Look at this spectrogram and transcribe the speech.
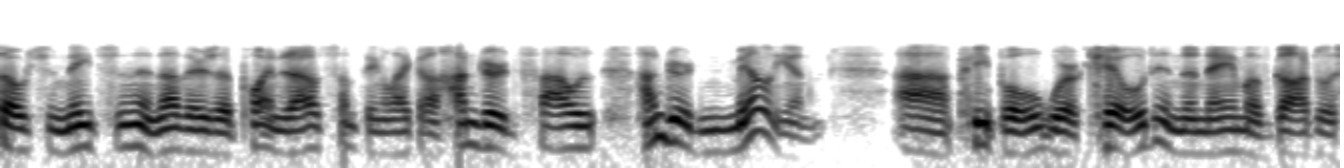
Solzhenitsyn and others have pointed out, something like a hundred thousand, hundred million uh, people were killed in the name of godless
